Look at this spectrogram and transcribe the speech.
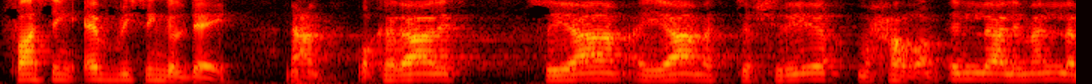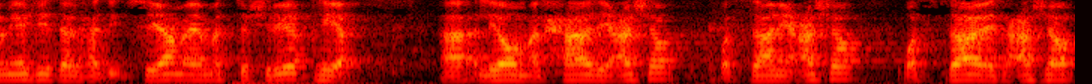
fasting every single day. نعم. وكذلك صيام أيام التشريق محرم إلا لمن لم يجد الهدي. صيام أيام التشريق هي آه، اليوم الحادي عشر والثاني عشر والثالث عشر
